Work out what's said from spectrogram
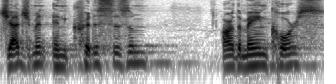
Judgment and criticism are the main course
